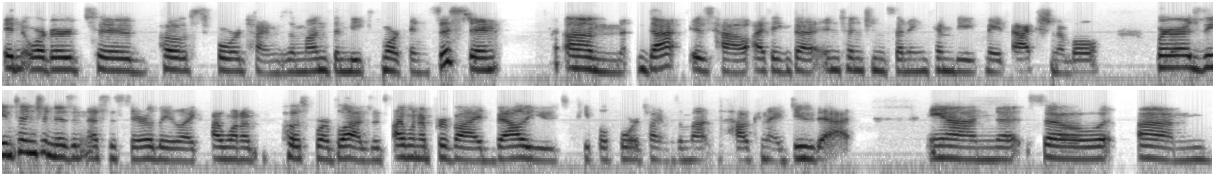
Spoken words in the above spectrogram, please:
in order to post four times a month and be more consistent um, that is how i think that intention setting can be made actionable. Whereas the intention isn't necessarily like i want to post four blogs it's i want to provide value to people four times a month. How can i do that and so um,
